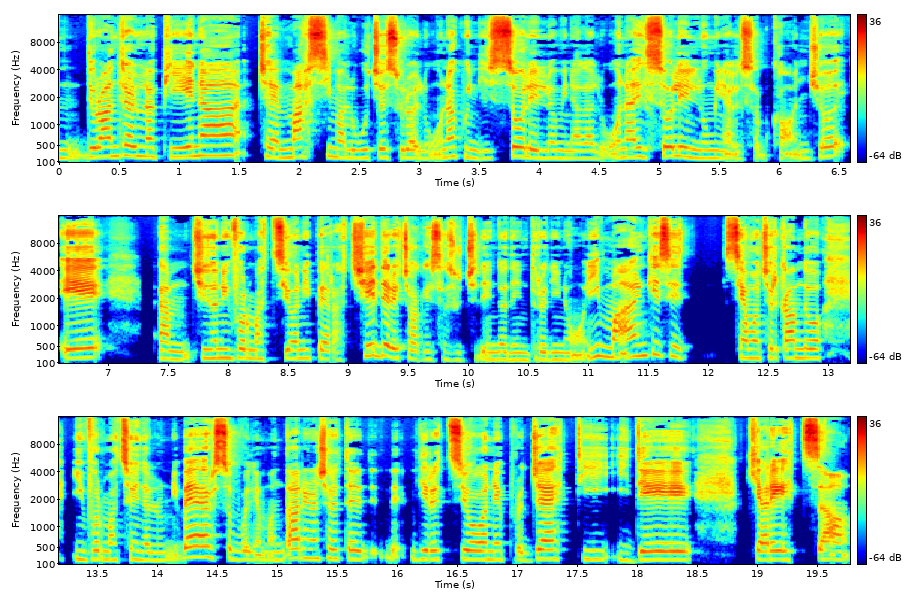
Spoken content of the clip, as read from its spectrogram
Mm, durante la luna piena c'è massima luce sulla luna, quindi il sole illumina la luna, il sole illumina il subconscio e um, ci sono informazioni per accedere a ciò che sta succedendo dentro di noi, ma anche se stiamo cercando informazioni dall'universo, vogliamo andare in una certa direzione, progetti, idee, chiarezza,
